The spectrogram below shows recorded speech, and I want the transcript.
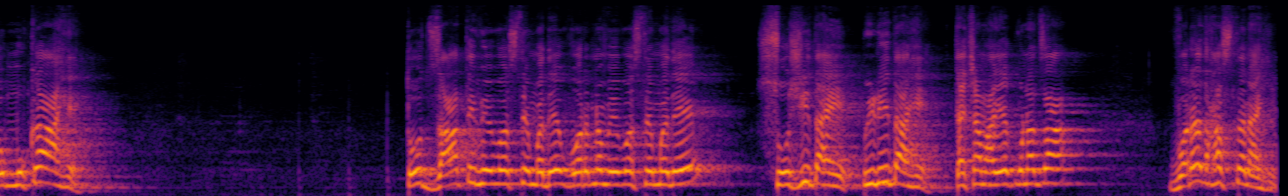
तो मुका आहे. तो जात व्यवस्थेमध्ये वर्ण व्यवस्थेमध्ये शोषित आहे पीडित आहे. त्याच्यामागे कुणाचा वरद हस्त नाही.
